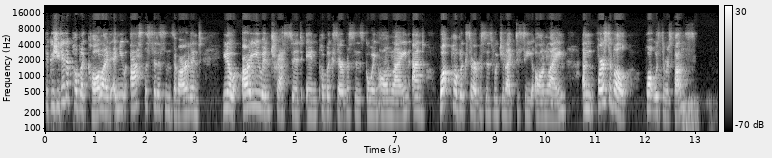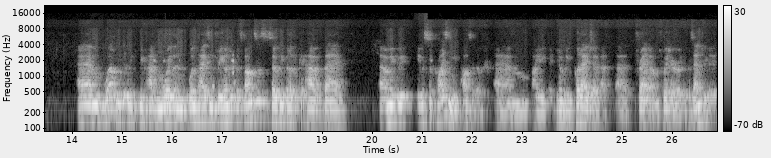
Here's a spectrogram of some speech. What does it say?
because you did a public call out and you asked the citizens of Ireland, you know, are you interested in public services going online? And what public services would you like to see online? And first of all, what was the response? Um, well, we've had more than 1,300 responses. So people have, have uh, I mean, it, was surprisingly positive. Um, I, you know, we put out a, a, thread on Twitter, or the presenter did,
